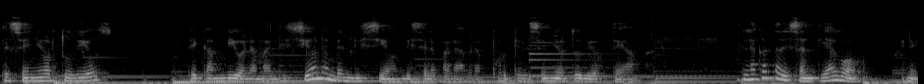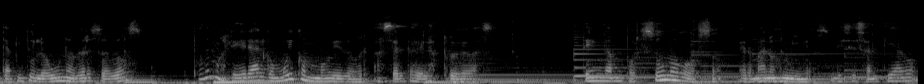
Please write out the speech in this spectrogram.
El Señor tu Dios te cambió la maldición en bendición, dice la palabra, porque el Señor tu Dios te ama. En la carta de Santiago, en el capítulo 1, verso 2, podemos leer algo muy conmovedor acerca de las pruebas. Tengan por sumo gozo, hermanos míos, dice Santiago,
